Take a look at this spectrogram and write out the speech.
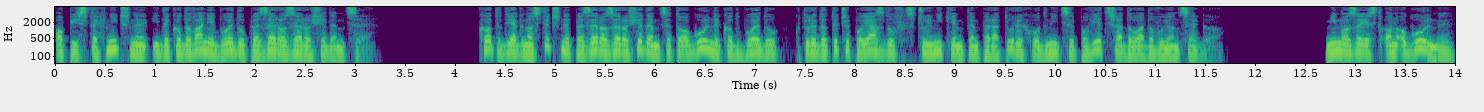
Opis techniczny i dekodowanie błędu P007C. Kod diagnostyczny P007C to ogólny kod błędu, który dotyczy pojazdów z czujnikiem temperatury chłodnicy powietrza doładowującego. Mimo, że jest on ogólny,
